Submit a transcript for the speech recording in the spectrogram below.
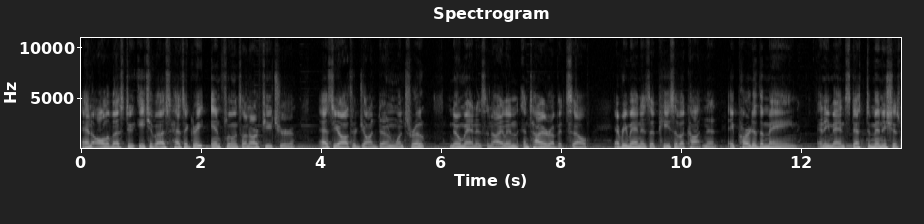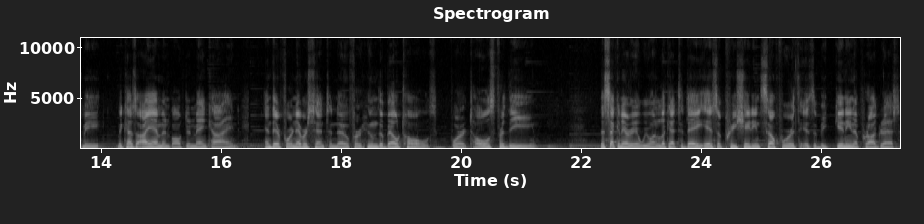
and all of us to each of us, has a great influence on our future. As the author John Donne once wrote, No man is an island entire of itself. Every man is a piece of a continent, a part of the main. Any man's death diminishes me, because I am involved in mankind, and therefore never sent to know for whom the bell tolls, for it tolls for thee. The second area we want to look at today is appreciating self worth is the beginning of progress.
